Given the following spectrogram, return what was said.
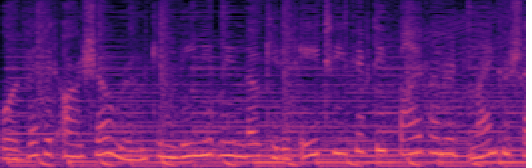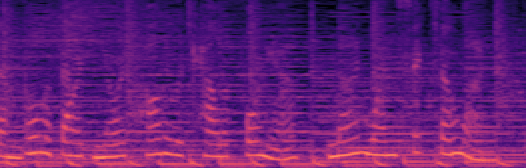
or visit our showroom conveniently located AT 5500 Lankershim Boulevard, North Hollywood, California, 91601.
